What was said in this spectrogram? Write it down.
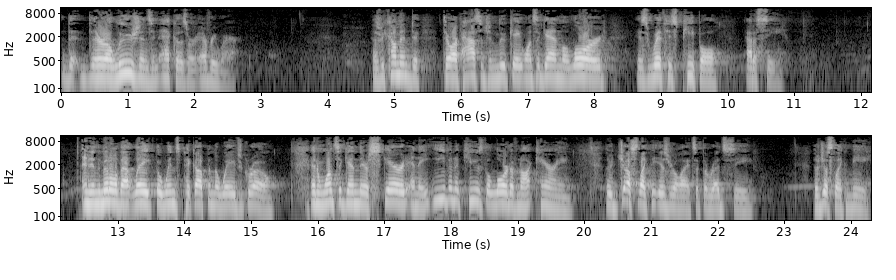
Their allusions and echoes are everywhere. As we come into to our passage in Luke 8, once again, the Lord is with his people at a sea. And in the middle of that lake, the winds pick up and the waves grow. And once again, they're scared and they even accuse the Lord of not caring. They're just like the Israelites at the Red Sea. They're just like me,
